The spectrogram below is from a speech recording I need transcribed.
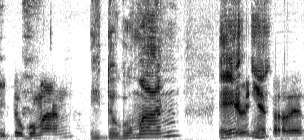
y Tucumán, y Tucumán. Eh, que venía y, a perder.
